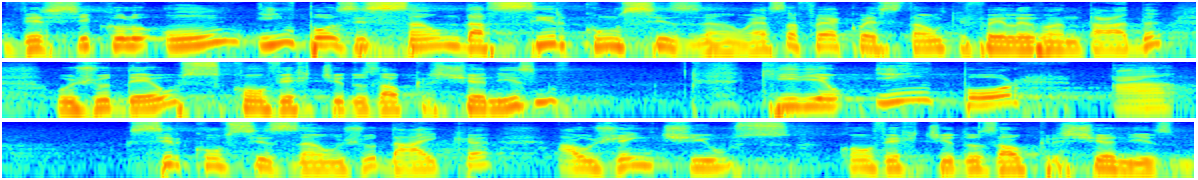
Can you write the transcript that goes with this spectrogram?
Versículo 1, imposição da circuncisão. Essa foi a questão que foi levantada. Os judeus convertidos ao cristianismo queriam impor a circuncisão judaica aos gentios convertidos ao cristianismo.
